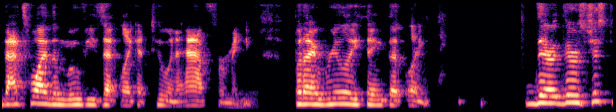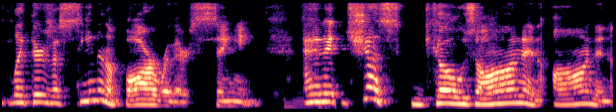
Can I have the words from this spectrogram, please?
that's why the movie's at like a two and a half for me. But I really think that like there there's just like there's a scene in a bar where they're singing and it just goes on and on and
